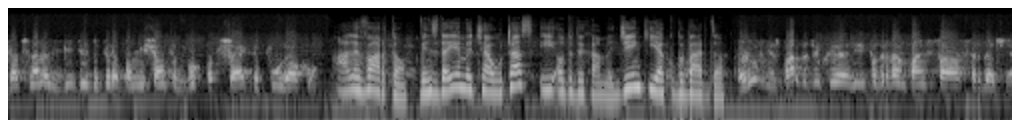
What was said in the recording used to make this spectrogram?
zaczynamy widzieć dopiero po miesiącu, dwóch, po trzech, do pół roku. Ale warto, więc dajemy ciału czas i oddychamy. Dzięki Jakub bardzo. Również bardzo dziękuję i pozdrawiam Państwa serdecznie.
